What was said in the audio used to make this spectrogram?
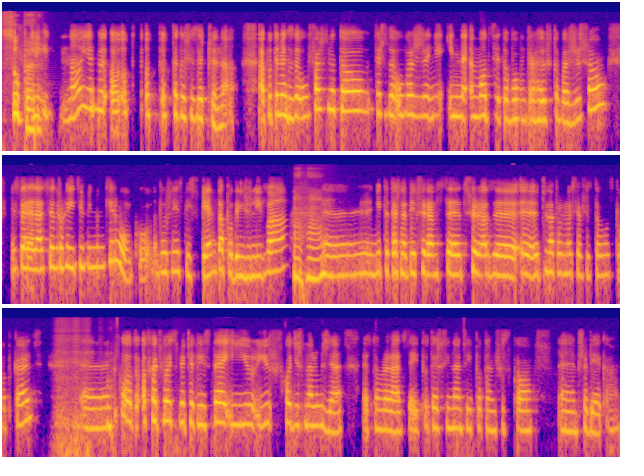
Super. I no jakby od, od, od, tego się zaczyna. A potem jak zaufasz, no to też zauważ, że nie, inne emocje tobą trochę już towarzyszą, więc ta relacja trochę idzie w innym kierunku. No bo już nie jesteś spięta, podejrzliwa, Mhm. e, nie pytasz na pierwszy randce trzy razy, e, czy na pewno chciał się z tobą spotkać. E, tylko od, odhaczyłaś sobie checklistę i ju- już wchodzisz na luzie w tą relację i to też inaczej potem wszystko przebiega.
